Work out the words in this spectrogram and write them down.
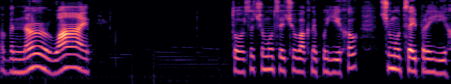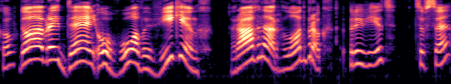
Вино, вайн. То це чому цей чувак не поїхав? Чому цей приїхав? Добрий день! Ого, ви вікінг! Рагнар, Лотброк, привіт. Це все?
